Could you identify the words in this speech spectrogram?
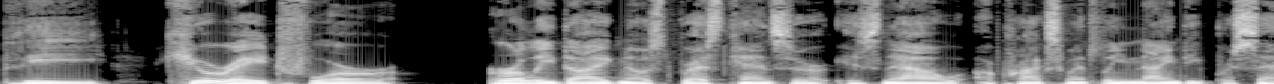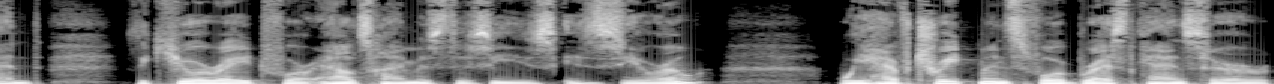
The cure rate for early diagnosed breast cancer is now approximately 90%. The cure rate for Alzheimer's disease is zero. We have treatments for breast cancer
